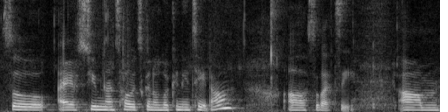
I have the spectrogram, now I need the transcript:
So I assume that's how it's going to look in the takedown. Uh, so let's see. Um,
